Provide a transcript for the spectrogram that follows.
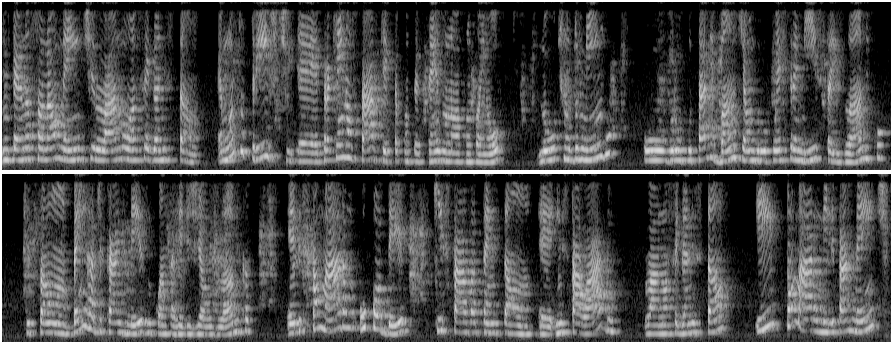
internacionalmente lá no Afeganistão. É muito triste, é, para quem não sabe o que está acontecendo, não acompanhou, no último domingo, o grupo Talibã, que é um grupo extremista islâmico, que são bem radicais mesmo quanto à religião islâmica, eles tomaram o poder que estava até então é, instalado lá no Afeganistão e tomaram militarmente.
